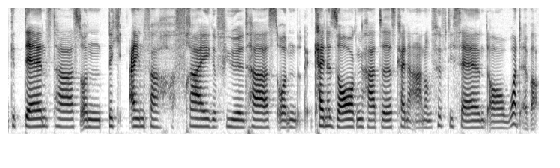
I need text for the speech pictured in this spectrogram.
gedanced hast und dich einfach frei gefühlt hast und keine Sorgen hattest, keine Ahnung, 50 Cent oder whatever.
